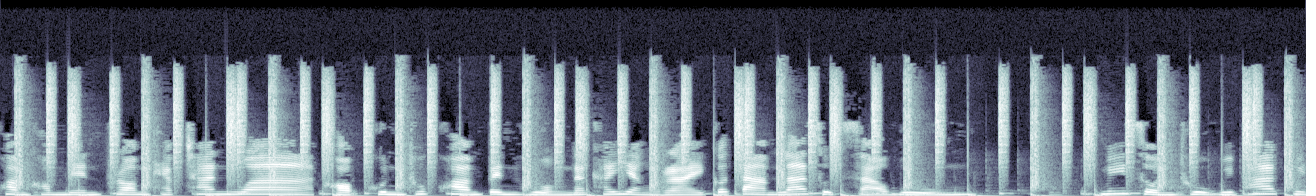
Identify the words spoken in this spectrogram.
ความคอมเมนต์พร้อมแคปชั่นว่า ขอบคุณทุกความเป็นห่วงนะคะอย่างไรก็ตามล่าสุดสาวบุ๋ม ไม่สนถูกวิพากษ์วิ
